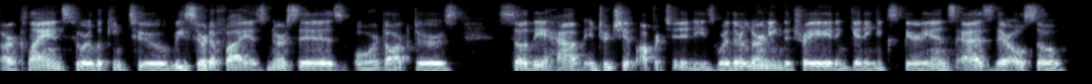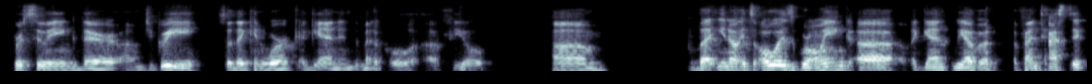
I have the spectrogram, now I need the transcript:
our clients who are looking to recertify as nurses or doctors. So they have internship opportunities where they're learning the trade and getting experience as they're also pursuing their um, degree so they can work again in the medical uh, field. Um, but you know, it's always growing. Uh, again, we have a, a fantastic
